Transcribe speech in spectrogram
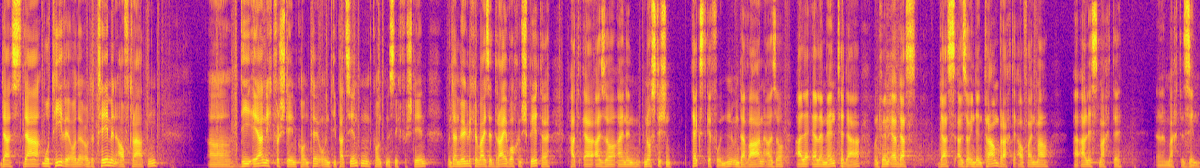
dass da Motive oder, oder Themen auftraten, die er nicht verstehen konnte und die Patienten konnten es nicht verstehen. Und dann möglicherweise drei Wochen später hat er also einen gnostischen Text gefunden und da waren also alle Elemente da. Und wenn er das, das also in den Traum brachte, auf einmal äh, alles machte äh, machte Sinn.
